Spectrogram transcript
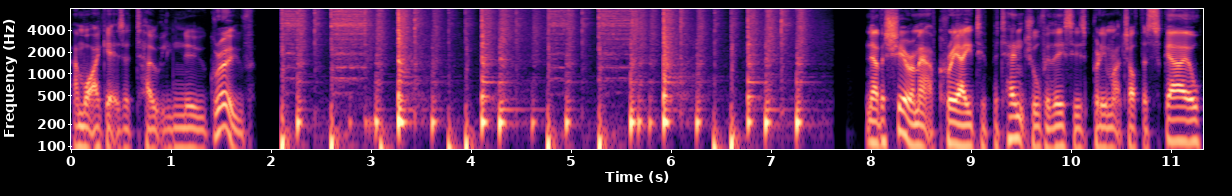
and what I get is a totally new groove. Now, the sheer amount of creative potential for this is pretty much off the scale.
